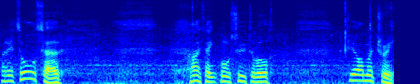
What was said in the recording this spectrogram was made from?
but it's also, I think, more suitable geometry.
